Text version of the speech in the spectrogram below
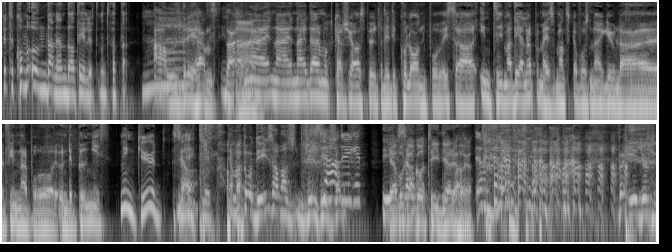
För att komma undan en dag till utan att tvätta. Aldrig hänt. Nej, nej, nej, nej. Däremot kanske jag har sprutat lite cologne på vissa intima delar på mig så man inte ska få såna här gula eh, finnar på under pungis. Men gud, så Ja. äckligt. Ja, men då, det är ju samma princip Jag som... hade ju inget... Jag borde ha gått tidigare, hör jag. Vad är- Gör inte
